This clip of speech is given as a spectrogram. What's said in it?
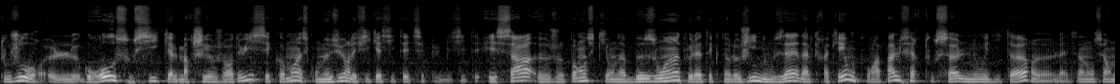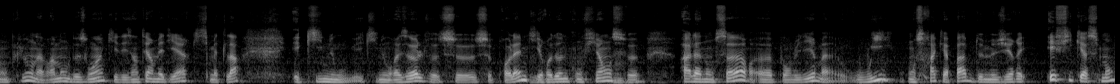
toujours. Le gros souci qu'a le marché aujourd'hui, c'est comment est-ce qu'on mesure l'efficacité de ces publicités. Et ça, euh, je pense qu'on a besoin que la technologie nous aide à le craquer. On ne pourra pas le faire tout seul, nous éditeurs, euh, les annonceurs non plus. On a vraiment besoin qu'il y ait des intermédiaires qui se mettent là et qui nous, et qui nous résolvent ce, problème, qui redonnent confiance euh, à l'annonceur pour lui dire, bah, oui, on sera capable de mesurer efficacement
